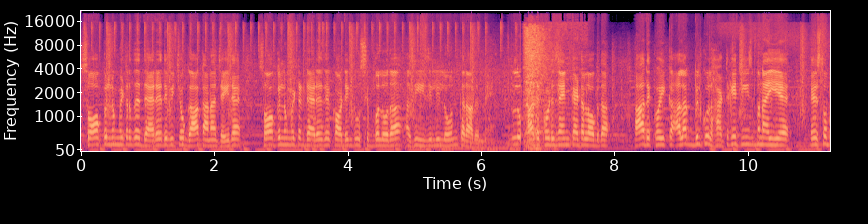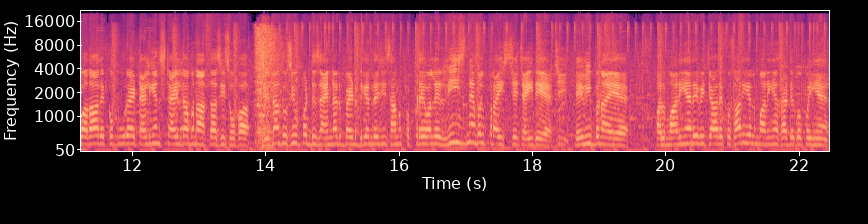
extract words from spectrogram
100 ਕਿਲੋਮੀਟਰ ਦੇ ਦਾਇਰੇ ਦੇ ਵਿੱਚੋਂ ਗਾਹਕ ਆਉਣਾ ਚਾਹੀਦਾ ਹੈ। 100 ਕਿਲੋਮੀਟਰ ਦਾਇਰੇ ਦੇ ਅਕੋਰਡਿੰਗ ਟੂ ਸਿਬਲ ਉਹਦਾ ਅਸੀਂ ਈਜ਼ੀਲੀ ਲੋਨ ਕਰਾ ਦਿੰਦੇ ਹਾਂ। ਆਹ ਦੇਖੋ ਡਿਜ਼ਾਈਨ ਕੈਟਲੌਗ ਦਾ। ਆਹ ਦੇਖੋ ਇੱਕ ਅਲੱਗ ਬਿਲਕੁਲ ਹਟ ਕੇ ਚੀਜ਼ ਬਣਾਈ ਹੈ। ਇਸ ਤੋਂ ਬਾਅਦ ਆਹ ਦੇਖੋ ਪੂਰਾ ਇਟਾਲੀਅਨ ਸਟਾਈਲ ਦਾ ਬਣਾਤਾ ਸੀ ਸੋਫਾ ਜਿੱਦਾਂ ਤੁਸੀਂ ਉੱਪਰ ਡਿਜ਼ਾਈਨਰ ਬੈੱਡ ਕਹਿੰਦੇ ਜੀ ਸਾਨੂੰ ਕੱਪੜੇ ਵਾਲੇ ਰੀਜ਼ਨੇਬਲ ਪ੍ਰਾਈਸ 'ਚ ਚਾਹੀਦੇ ਹੈ। ਇਹ ਵੀ ਬਣਾਏ ਹੈ। ਅਲਮਾਰੀਆਂ ਦੇ ਵਿੱਚ ਆ ਦੇਖੋ ਸਾਰੀ ਅਲਮਾਰੀਆਂ ਸਾਡੇ ਕੋਲ ਪਈਆਂ ਹੈ।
